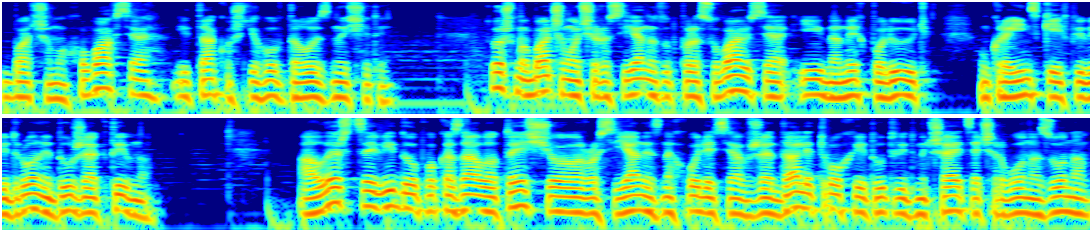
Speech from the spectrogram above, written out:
Бачимо, ховався, і також його вдалося знищити. Тож ми бачимо, що росіяни тут пересуваються і на них полюють українські впівдрони дуже активно. Але ж це відео показало те, що росіяни знаходяться вже далі трохи, і тут відмічається червона зона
